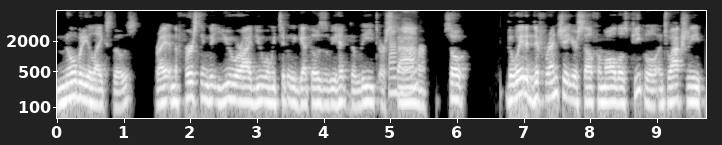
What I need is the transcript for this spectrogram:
Nobody likes those, right? And the first thing that you or I do when we typically get those is we hit delete or spam uh-huh. or so the way to differentiate yourself from all those people and to actually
